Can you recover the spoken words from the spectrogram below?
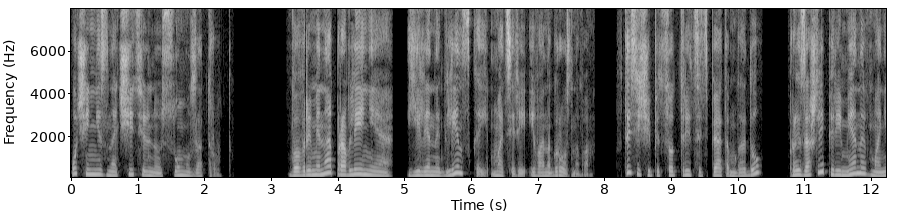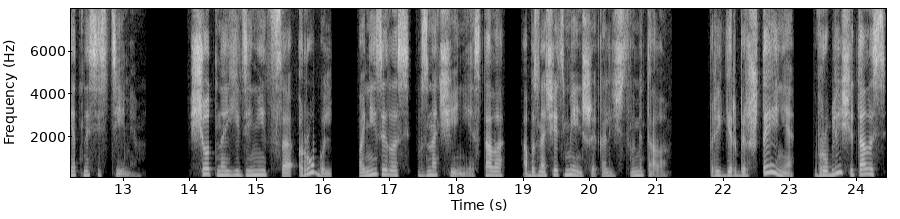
очень незначительную сумму за труд. Во времена правления Елены Глинской, матери Ивана Грозного, в 1535 году произошли перемены в монетной системе. Счетная единица рубль понизилась в значении, стала обозначать меньшее количество металла. При Герберштейне в рубли считалось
